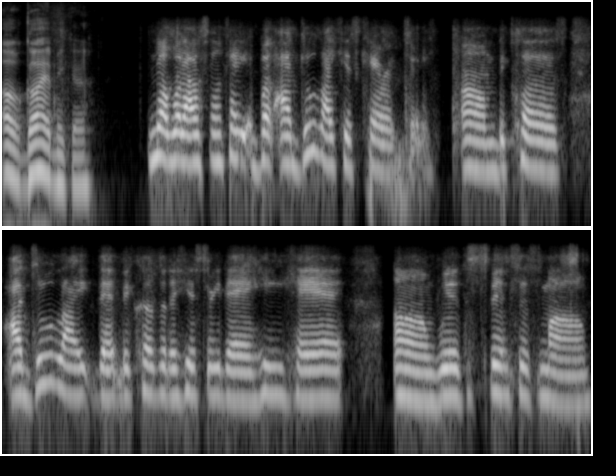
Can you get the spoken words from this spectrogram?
oh, go ahead, Mika. No what i was going to say but i do like his character um because i do like that because of the history that he had um with spencer's mom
